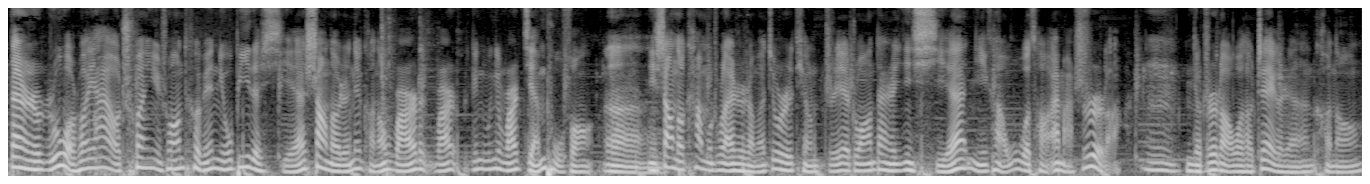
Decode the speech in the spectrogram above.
但是如果说丫要穿一双特别牛逼的鞋，上头人家可能玩的玩给你给你玩简朴风，嗯，你上头看不出来是什么，就是挺职业装，但是一鞋你一看，我操，爱马仕了，嗯，你就知道我操这个人可能。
